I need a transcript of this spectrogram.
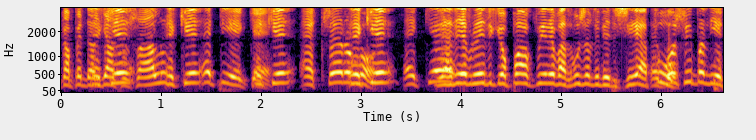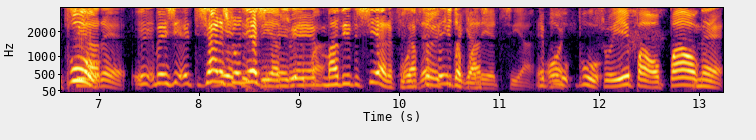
15 εκέ- στους άλλους. εκέ- ε, τι εκέ. εκέ- ε, ξέρω εγώ. εκέ. Εκέ. Δηλαδή ευνοήθηκε ο Πάοκ πήρε βαθμούς από τη διαιτησία. Πού; Εγώ σου είπα διαιτησία, Πού; ρε. Τι άλλε χρονιέ. Διαιτησία σου είπα. Μα διαιτησία, ρε φίλε. Όχι, Αυτό δεν σε εκεί είπα το για πας; διαιτησία. Ε, πού, Όχι. πού; Σου είπα, ο Πάοκ Ναι.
